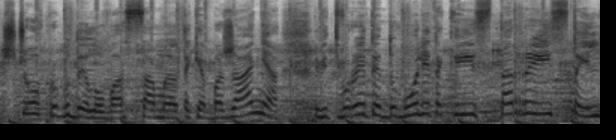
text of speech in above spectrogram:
Що пробудило у вас саме таке бажання відтворити доволі такий старий стиль?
